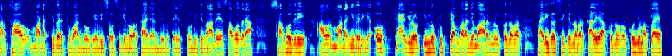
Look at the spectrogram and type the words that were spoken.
കർത്താവ് മടക്കി വരുത്തുവാൻ പോകുക. വിശ്വസിക്കുന്നവർക്കായി ഞാൻ ദൈവത്തെ സ്തുതിക്കുന്നു. അതേ സഹോദര സഹോദരി അവർ മടങ്ങി വരിക. ഓ താങ്കിലോട്ട് ഇന്ന് കുറ്റം പറഞ്ഞ് മാറി നിൽക്കുന്നവർ പരിഹസിക്കുന്നവർ കളിയാക്കുന്നവർ കുഞ്ഞുമക്കളെ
